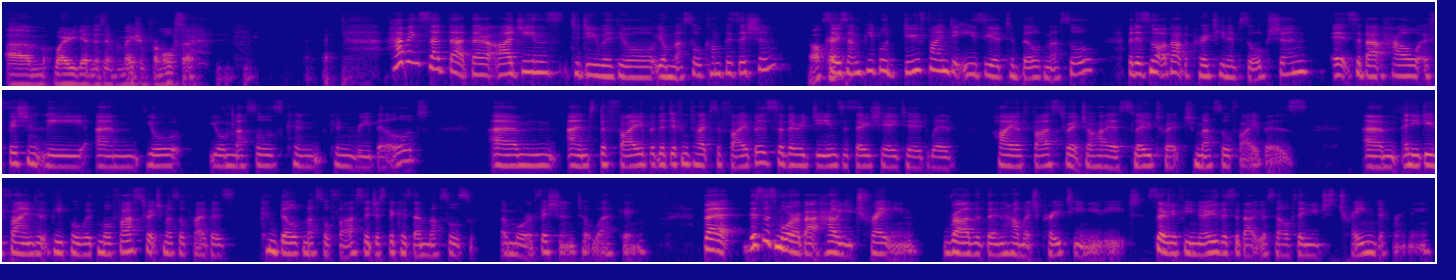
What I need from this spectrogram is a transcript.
Um, where are you getting this information from also? Having said that, there are genes to do with your your muscle composition. Okay. So some people do find it easier to build muscle, but it's not about the protein absorption. It's about how efficiently um, your your muscles can can rebuild um, and the fiber, the different types of fibers. So there are genes associated with higher fast twitch or higher slow twitch muscle fibers. Um, and you do find that people with more fast twitch muscle fibers can build muscle faster just because their muscles are more efficient at working. But this is more about how you train rather than how much protein you eat. So if you know this about yourself, then you just train differently.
